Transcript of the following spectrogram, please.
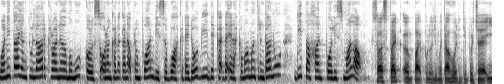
Wanita yang tular kerana memukul seorang kanak-kanak perempuan di sebuah kedai dobi dekat daerah Kemaman Terengganu ditahan polis malam. Suspek 45 tahun dipercayai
